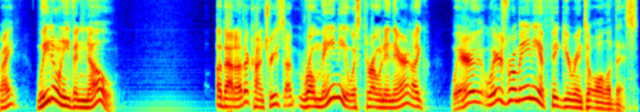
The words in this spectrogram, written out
right? We don't even know about other countries. Uh, Romania was thrown in there. Like, where where's Romania figure into all of this?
